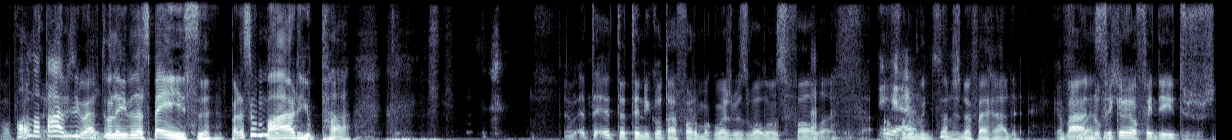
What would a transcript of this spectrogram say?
opa, All the times you have to leave the space. Parece o Mario, pá. Até, até tendo em conta a forma como às vezes o Alonso fala, opa, Ou Yeah. foram muitos anos na Ferrari. Vá, não fiquem ofendidos.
